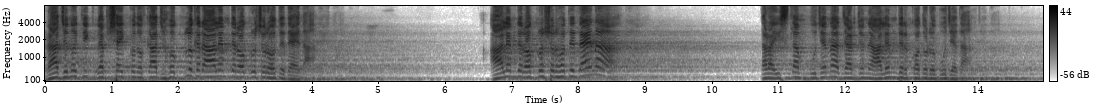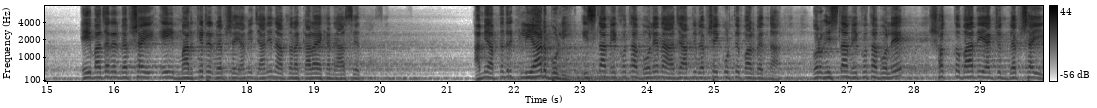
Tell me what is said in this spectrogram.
রাজনৈতিক, ব্যবসায়িক কোনো কাজ হোক, লোকেরা আলেমদের অগ্রসর হতে দেয় না। আলেমদের অগ্রসর হতে দেয় না। তারা ইসলাম বুঝে না, যার জন্য আলেমদের কদরও বুঝে না। এই বাজারের ব্যবসায়ী, এই মার্কেটের ব্যবসায়ী, আমি জানি না আপনারা কারা এখানে আছেন। আমি আপনাদের ক্লিয়ার বলি, ইসলাম কথা বলে না যে আপনি ব্যবসায়ী করতে পারবেন না। বরং ইসলাম কথা বলে, সত্যবাদী একজন ব্যবসায়ী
